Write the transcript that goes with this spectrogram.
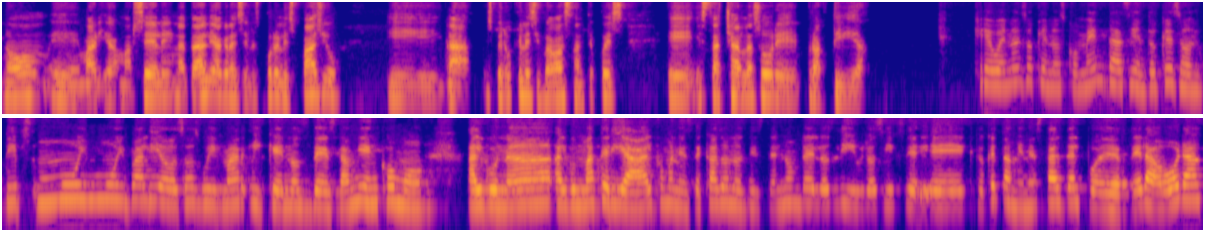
no, eh, María, Marcela y Natalia, agradecerles por el espacio y nada, espero que les sirva bastante pues eh, esta charla sobre proactividad. Qué bueno eso que nos comentas. Siento que son tips muy, muy valiosos, Wilmar, y que nos des también como alguna, algún material, como en este caso nos diste el nombre de los libros, y eh, creo que también está el del poder de la hora.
